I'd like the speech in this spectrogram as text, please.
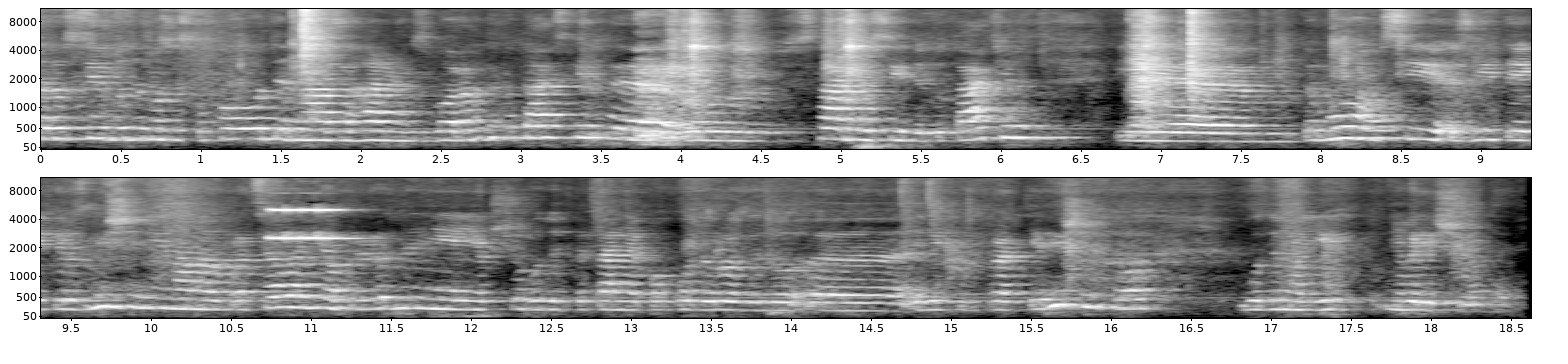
старостів будемо заслуховувати на загальних зборах депутатських е, у складі усіх депутатів. І е, тому всі звіти, які розміщені, нами опрацьовані, оприлюднені. Якщо будуть питання по ходу розгляду е, їхніх проєктів рішень, то будемо їх вирішувати.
